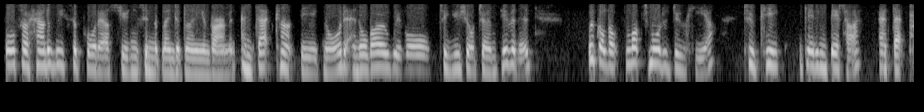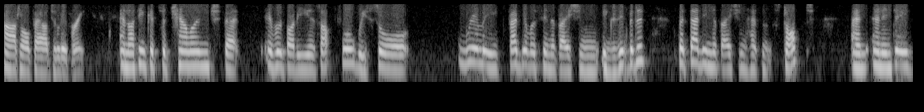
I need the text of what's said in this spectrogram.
also how do we support our students in the blended learning environment? And that can't be ignored. And although we've all, to use your term, pivoted, we've got lots more to do here to keep getting better at that part of our delivery. And I think it's a challenge that everybody is up for. We saw really fabulous innovation exhibited, but that innovation hasn't stopped. And, and indeed,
